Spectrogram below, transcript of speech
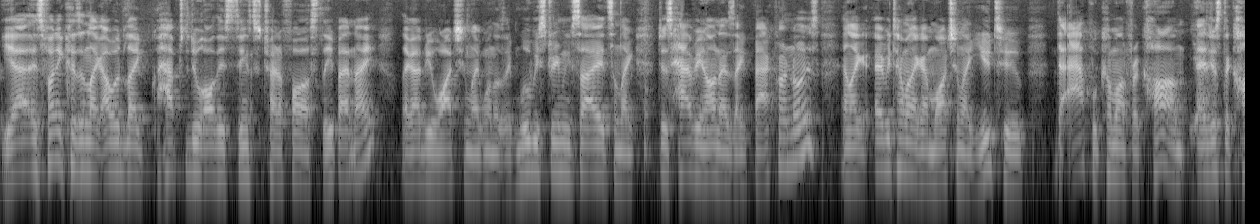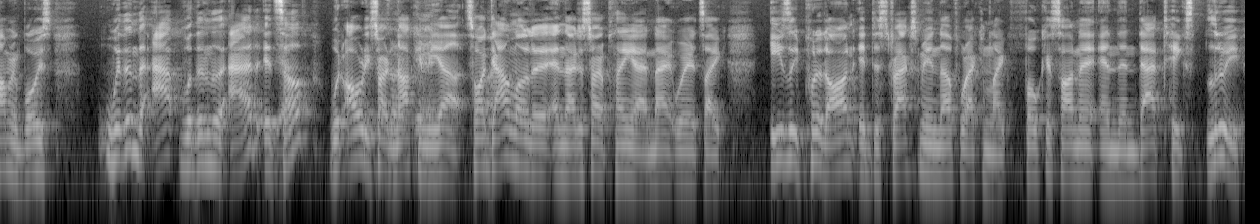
Yeah, it's funny because then like I would like have to do all these things to try to fall asleep at night. Like I'd be watching like one of those like movie streaming sites and like just having on as like background noise. And like every time like I'm watching like YouTube, the app would come on for calm and just the calming voice within the app within the ad itself would already start knocking me out. So I downloaded it and I just started playing it at night where it's like easily put it on it distracts me enough where i can like focus on it and then that takes literally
